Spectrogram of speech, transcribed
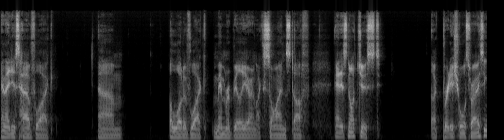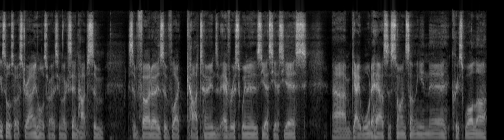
and they just have like um a lot of like memorabilia and like sign stuff. And it's not just like British horse racing, it's also Australian horse racing. Like send Hutch some some photos of like cartoons of Everest winners. Yes, yes, yes. Um, Gai Waterhouse has signed something in there. Chris Waller,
